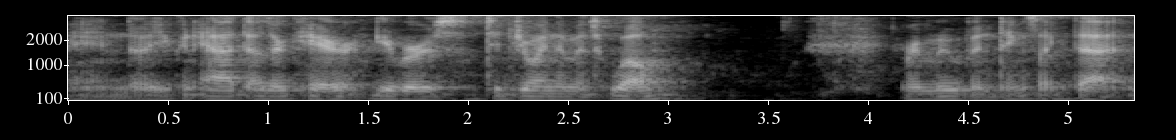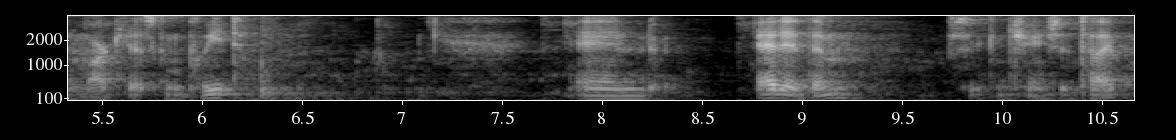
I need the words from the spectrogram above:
And uh, you can add other caregivers to join them as well. Remove and things like that and mark it as complete. And edit them so you can change the type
